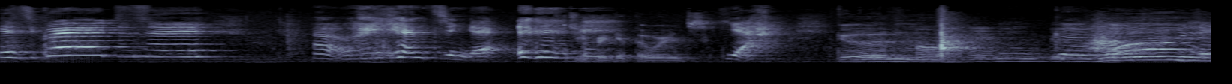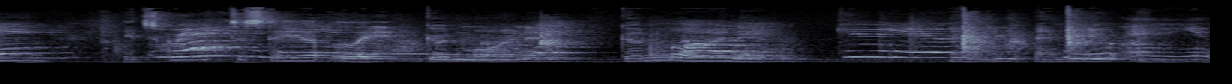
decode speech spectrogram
It's great to see. Oh, I can't sing it. Did you forget the words? yeah. Good morning. Good morning. It's great to stay up late. Good morning. Good morning. To you. And you and You you. and you.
